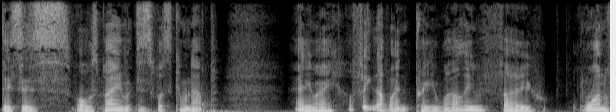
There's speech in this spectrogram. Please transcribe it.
this is what was playing, this is what's coming up. Anyway, I think that went pretty well. If uh, one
